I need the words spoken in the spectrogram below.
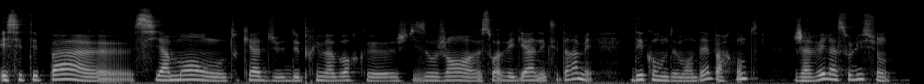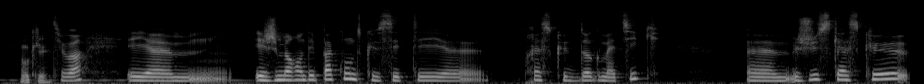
et c'était pas euh, sciemment, ou en tout cas de prime abord, que je disais aux gens sois vegan, etc. Mais dès qu'on me demandait, par contre, j'avais la solution. Ok. Tu vois et, et je me rendais pas compte que c'était presque dogmatique jusqu'à ce que.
